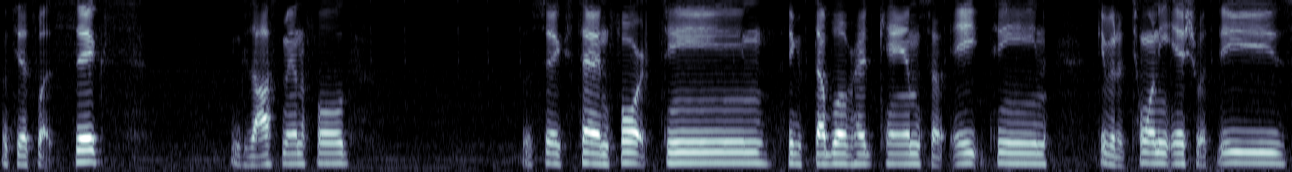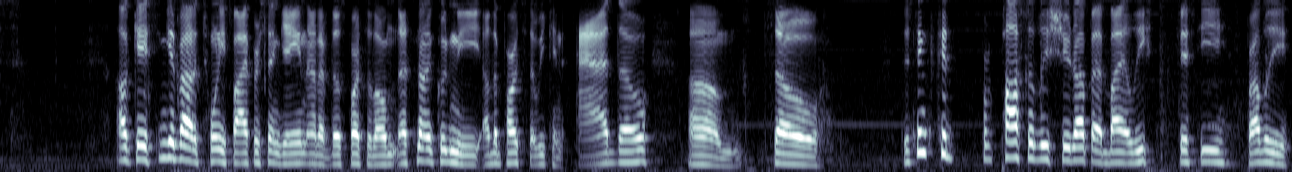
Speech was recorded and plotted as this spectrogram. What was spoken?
Let's see, that's what, 6 exhaust manifold. So 6, 10, 14. I think it's double overhead cam, so 18. Give it a 20-ish with these. Okay, so you can get about a 25% gain out of those parts alone. That's not including the other parts that we can add, though. Um, so this thing could possibly shoot up at by at least 50, probably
